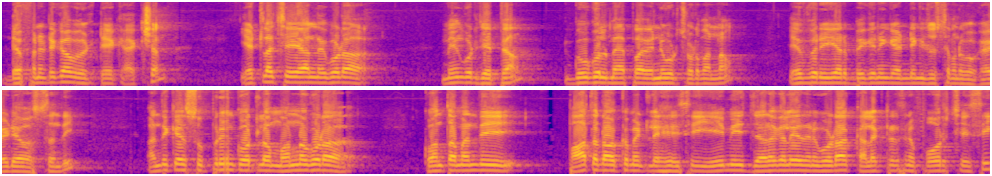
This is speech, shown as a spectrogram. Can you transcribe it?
డెఫినెట్గా విల్ టేక్ యాక్షన్ ఎట్లా చేయాలని కూడా మేము కూడా చెప్పాం. గూగుల్ మ్యాప్ అవన్నీ కూడా చూడమన్నాం. ఎవ్రీ ఇయర్ బిగినింగ్ ఎండింగ్ చూస్తే మనకు ఒక ఐడియా వస్తుంది. అందుకే సుప్రీంకోర్టులో మొన్న కూడా కొంతమంది పాత డాక్యుమెంట్లు వేసి ఏమీ జరగలేదని కూడా కలెక్టర్స్ని ఫోర్స్ చేసి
